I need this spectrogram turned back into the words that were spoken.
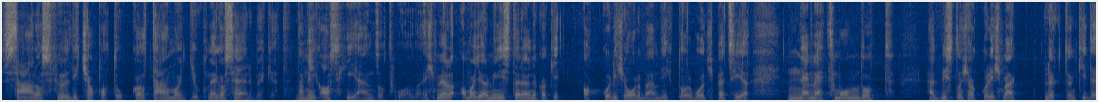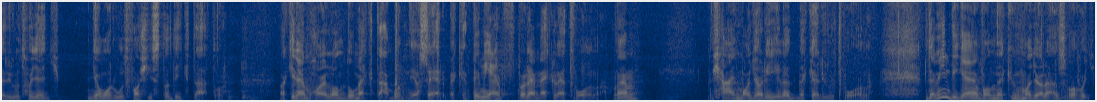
szárazföldi csapatokkal támadjuk meg a szerbeket. Na még az hiányzott volna. És mivel a magyar miniszterelnök, aki akkor is Orbán Viktor volt speciál, nemet mondott, hát biztos akkor is már rögtön kiderült, hogy egy nyomorult fasiszta diktátor, aki nem hajlandó megtámadni a szerbeket. Még milyen remek lett volna, nem? És hány magyar életbe került volna. De mindig el van nekünk magyarázva, hogy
